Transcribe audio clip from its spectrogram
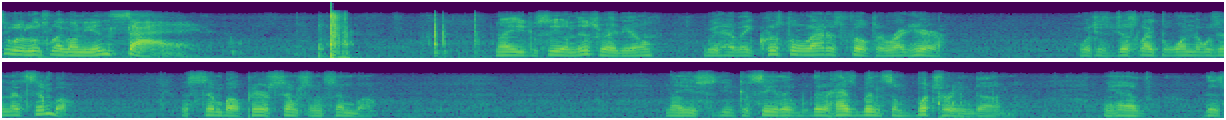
See what it looks like on the inside. Now you can see on this radio, we have a crystal lattice filter right here. Which is just like the one that was in that Simba. The Simba, Pearce Simpson Simba. Now you, you can see that there has been some butchering done. We have this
